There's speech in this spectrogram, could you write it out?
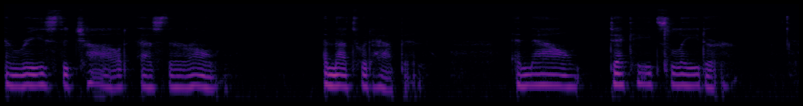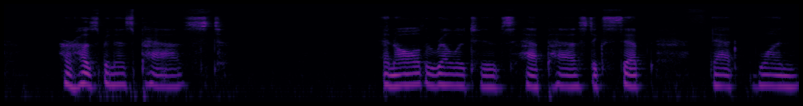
and raise the child as their own. And that's what happened. And now, decades later, her husband has passed, and all the relatives have passed except that one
